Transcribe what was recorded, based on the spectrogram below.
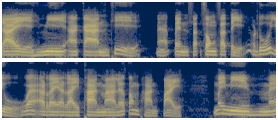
ใจมีอาการที่นะเป็นทรงสติรู้อยู่ว่าอะไรอะไรผ่านมาแล้วต้องผ่านไป ไม่มีแม้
